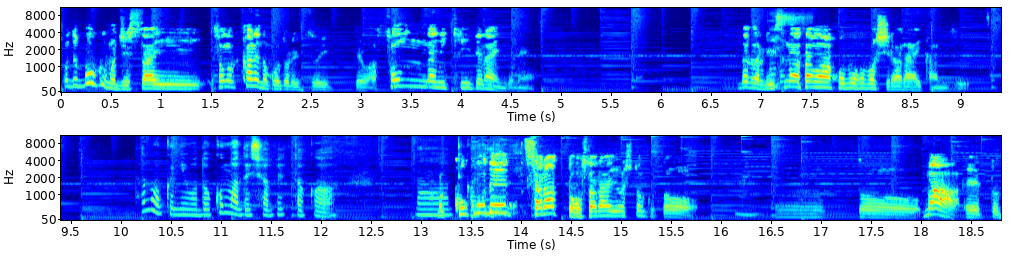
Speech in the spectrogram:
ほんで僕も実際、その彼のことについてはそんなに聞いてないんでね。だからリスナーさんはほぼほぼ知らない感じ。他の国もどこまで喋ったかなまあ、ここでさらっとおさらいをしとくと、うんうーんと、まあ、えっ、と、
